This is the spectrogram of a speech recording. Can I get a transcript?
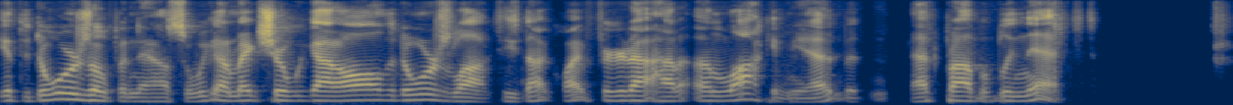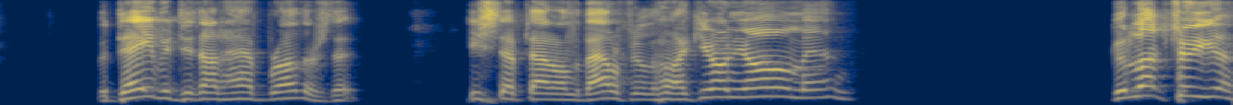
get the doors open now. So we got to make sure we got all the doors locked. He's not quite figured out how to unlock him yet, but that's probably next. But David did not have brothers that he stepped out on the battlefield. They're like, You're on your own, man. Good luck to you.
